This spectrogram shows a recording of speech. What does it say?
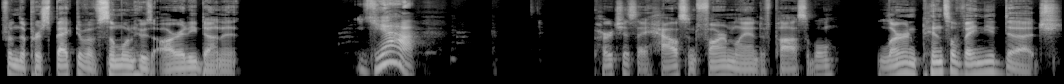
from the perspective of someone who's already done it. yeah. Purchase a house and farmland if possible. Learn Pennsylvania Dutch.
